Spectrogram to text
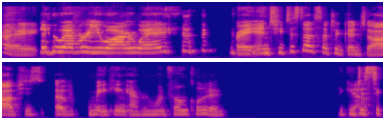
Right. the whoever you are way. right. And she just does such a good job. She's of making everyone feel included. Like you Yeah. just to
